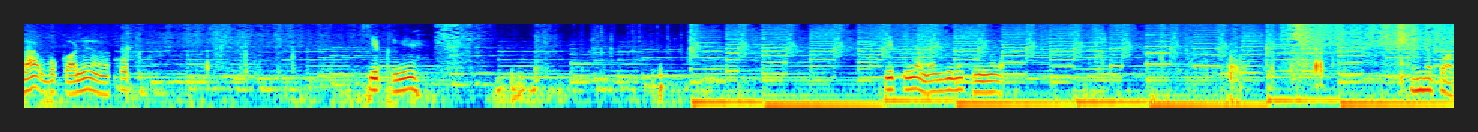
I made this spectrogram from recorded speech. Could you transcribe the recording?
ลาอุปกรณ์อยู่นะครบจิบอย่างนี้จิบอย่างนี้แหละมันอยู่ในถุงนั่นแหละนี่จะปลอม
